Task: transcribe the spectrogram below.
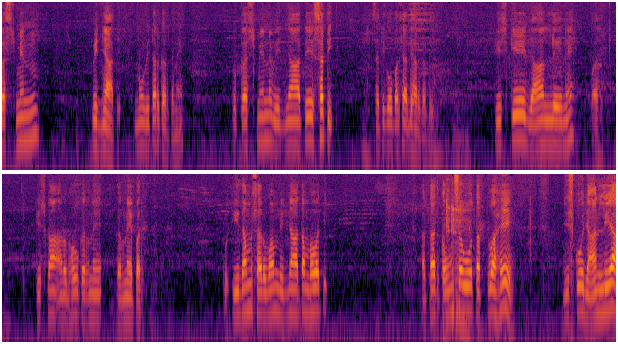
कस्मिन विज्ञाते। नु वितर्क अर्थ में। तो कस्मिन विज्ञाते सति। सति को ऊपर से अध्यार कर दीजिए। किसके जान लेने पर, किसका अनुभव करने करने पर? तो इदम सर्वम विज्ञातम भवती। अर्थात कौन सा वो तत्व है जिसको जान लिया,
